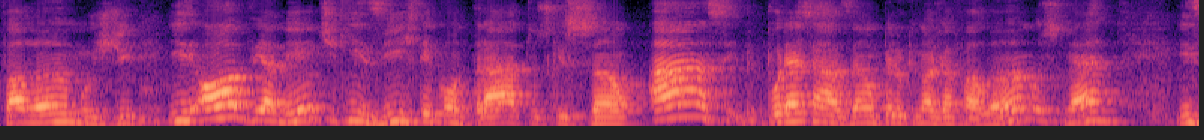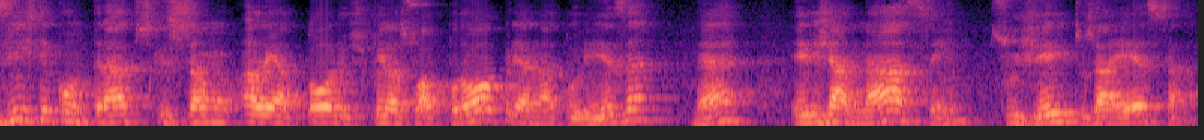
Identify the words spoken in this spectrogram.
falamos de. E obviamente que existem contratos que são, por essa razão, pelo que nós já falamos, né? Existem contratos que são aleatórios pela sua própria natureza, né? Eles já nascem sujeitos a essa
